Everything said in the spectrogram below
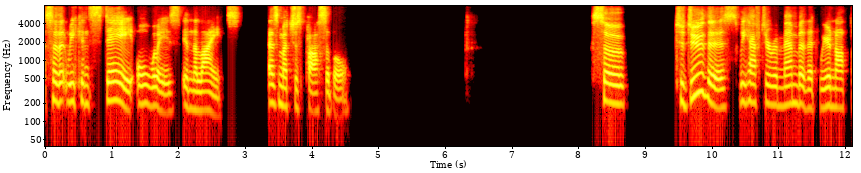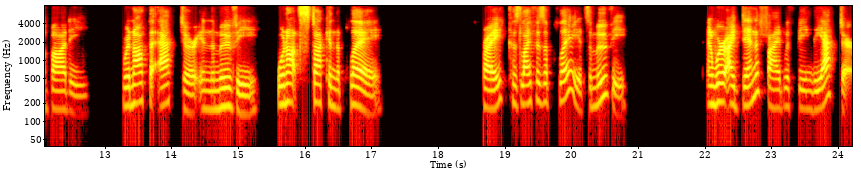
so that we can stay always in the light as much as possible. So, to do this, we have to remember that we're not the body. We're not the actor in the movie. We're not stuck in the play, right? Because life is a play, it's a movie. And we're identified with being the actor.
